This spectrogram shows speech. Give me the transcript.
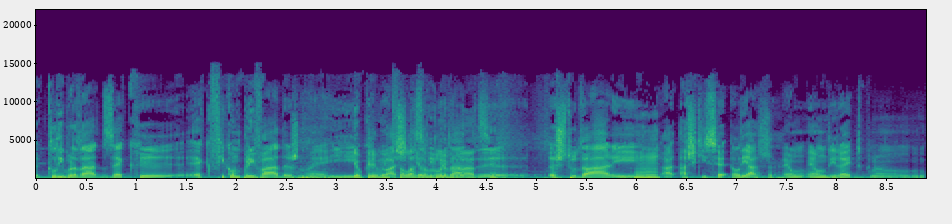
eh, que liberdades é que, é que ficam privadas, não é? E Eu queria muito acho falar que a sobre liberdade liberdade, de- a estudar e a- acho que isso é, aliás, é um, é um direito que não,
